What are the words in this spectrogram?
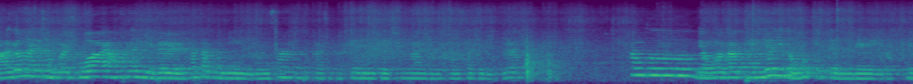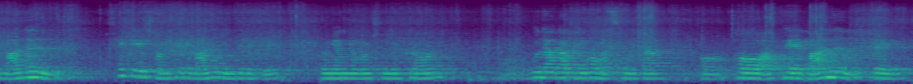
막연하게 정말 좋아하는 일을 하다 보니 이런 상까지 받게 되는데 정말 너무 감사드리고요. 한국 영화가 100년이 넘었기 때문에 이렇게 많은 세계, 전 세계 많은 인들에게 영향력을 주는 그런 어, 문화가 된 것 같습니다. 어, 저 앞에 많은, 네,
